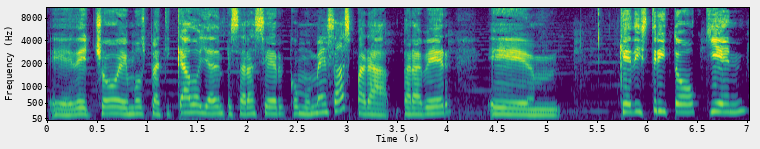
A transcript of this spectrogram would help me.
Eh, de hecho, hemos platicado ya de empezar a hacer como mesas para, para ver eh, qué distrito, quién,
